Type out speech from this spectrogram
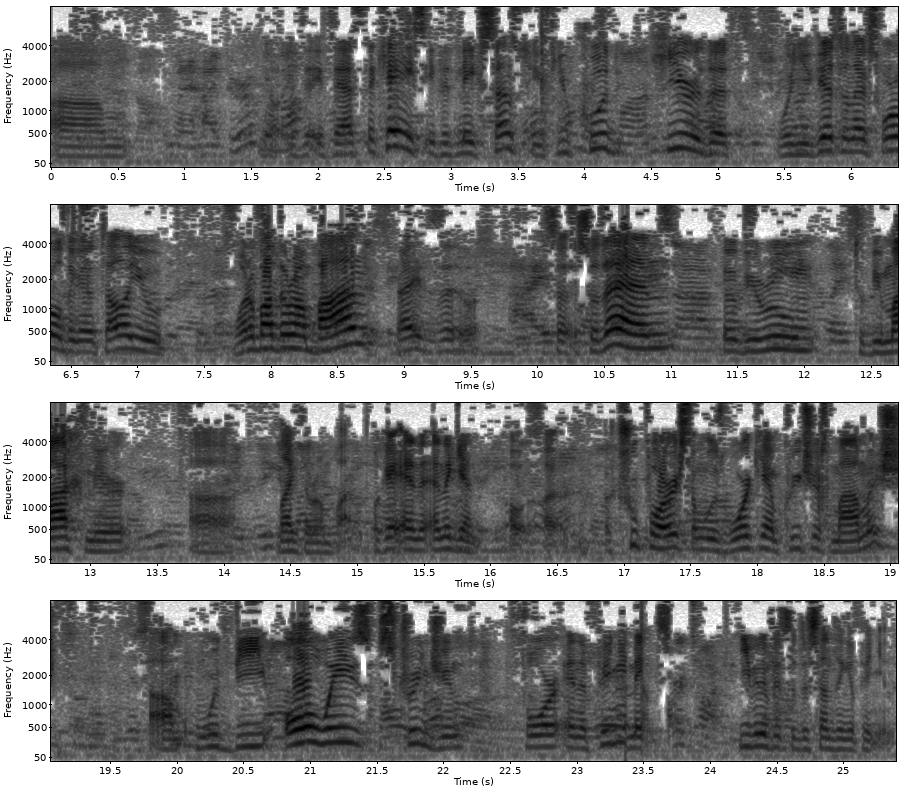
um, you know, if, if that's the case, if it makes sense to you, if you could hear that when you get to the next world, they're going to tell you, what about the Ramban, right? So, so, so then there will be room to be machmir uh, like the Ramban. Okay, and and again, a, a, a true parish, someone who's working on preachers mamish, um, would be always stringent for an opinion, even if it's a dissenting opinion.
